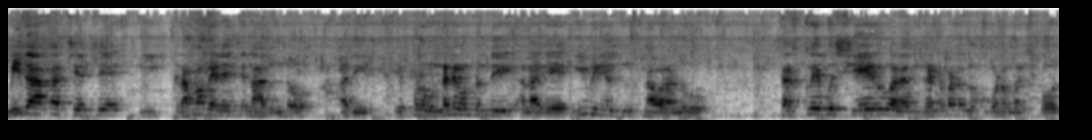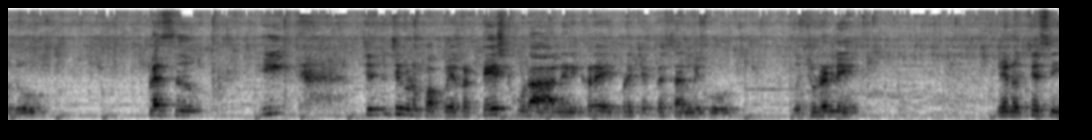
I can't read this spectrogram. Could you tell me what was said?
మీ దాకా చేర్చే ఈ క్రమం ఏదైతే నాది ఉందో అది ఎప్పుడు ఉండనే ఉంటుంది. అలాగే ఈ వీడియో చూసిన వాళ్ళు సబ్స్క్రైబ్ షేరు అలాగే గంట బటన్ నొక్కుకోవడం మర్చిపోవద్దు. ప్లస్ ఈ చింత చిగుడు పప్పు యొక్క టేస్ట్ కూడా నేను ఇక్కడే ఇప్పుడే చెప్పేస్తాను మీకు. చూడండి. నేను వచ్చేసి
